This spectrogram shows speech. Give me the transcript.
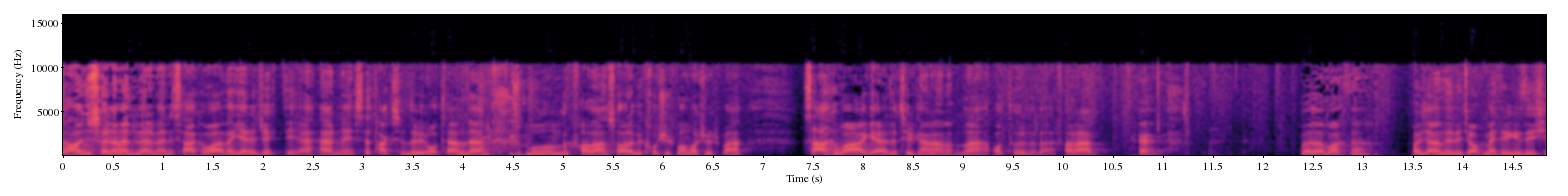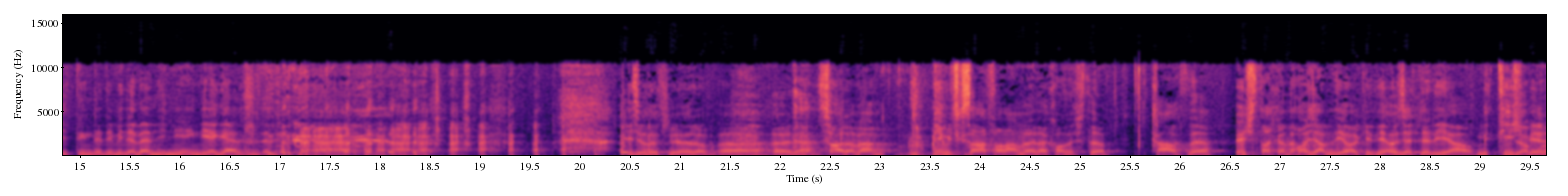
Daha önce söylemediler beni Sakıp Ağa'da gelecek diye. Her neyse Taksim'de bir otelde bulunduk falan. Sonra bir koşuşma moşuşma. Sakıp Ağa geldi Türkan Hanım'la oturdular falan. Böyle baktı. Hocam dedi çok Metegiz'i işittin dedi. Bir de ben dinleyen diye geldim dedi. Hiç unutmuyorum ee, öyle. Sonra ben bir buçuk saat falan böyle konuştum. Kalktı. Üç dakikada hocam diyor ki diye özetledi ya. Müthiş Yapma. bir.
